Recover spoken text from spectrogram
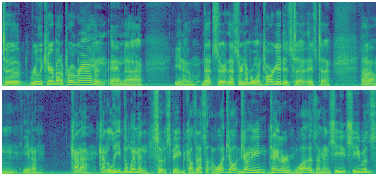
to really care about a program and and uh, you know that's their that's their number one target is to is to um, you know kind of kind of lead the women so to speak because that's what jo- Joni Taylor was. I mean, she she was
